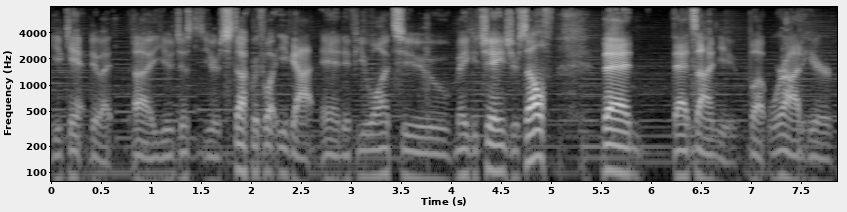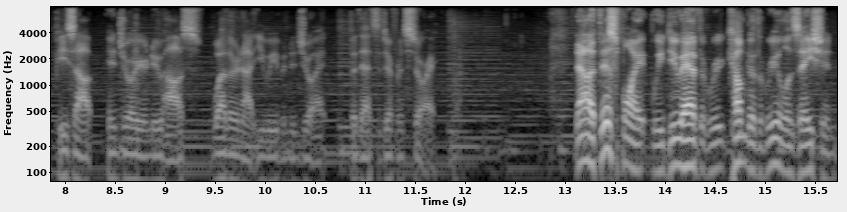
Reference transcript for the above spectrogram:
you can't do it. Uh, you're just you're stuck with what you got, and if you want to make a change yourself, then that's on you. But we're out here. Peace out. Enjoy your new house, whether or not you even enjoy it. But that's a different story. Now, at this point, we do have to re- come to the realization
